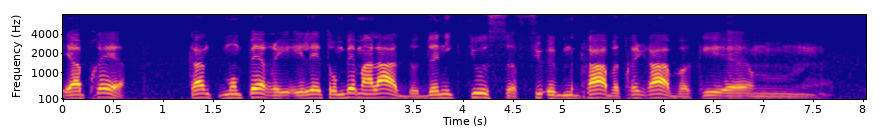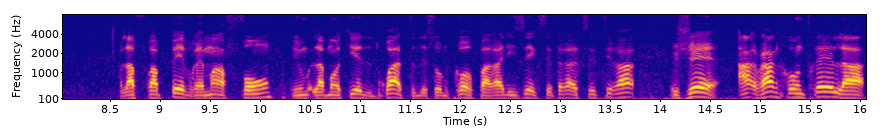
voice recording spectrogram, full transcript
et après, quand mon père il est tombé malade d'un ictus euh, grave, très grave, qui euh, l'a frappé vraiment à fond, la moitié droite de son corps paralysé, etc., etc., j'ai rencontré la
